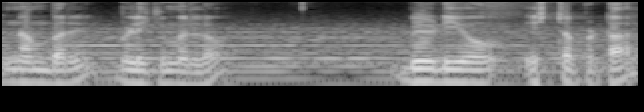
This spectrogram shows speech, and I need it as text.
നമ്പറിൽ വിളിക്കുമല്ലോ. വീഡിയോ ഇഷ്ടപ്പെട്ടാൽ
